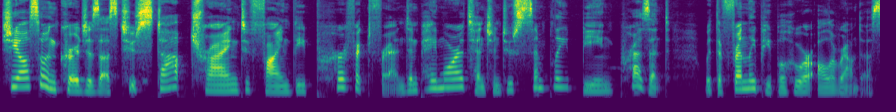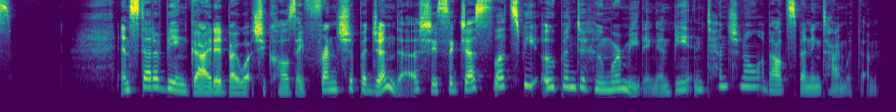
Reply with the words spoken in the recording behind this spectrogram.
She also encourages us to stop trying to find the perfect friend and pay more attention to simply being present with the friendly people who are all around us. Instead of being guided by what she calls a friendship agenda, she suggests let's be open to whom we're meeting and be intentional about spending time with them.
